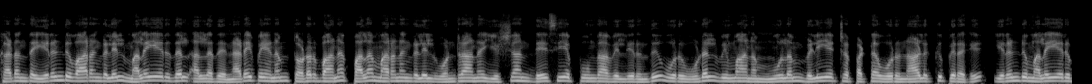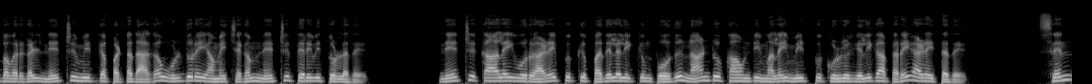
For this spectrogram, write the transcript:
கடந்த இரண்டு வாரங்களில் மலையேறுதல் அல்லது நடைபயணம் தொடர்பான பல மரணங்களில் ஒன்றான யுஷான் தேசிய பூங்காவில் இருந்து ஒரு உடல் விமானம் மூலம் வெளியேற்றப்பட்ட ஒரு நாளுக்கு பிறகு இரண்டு மலையேறுபவர்கள் நேற்று மீட்கப்பட்டதாக உள்துறை அமைச்சகம் நேற்று தெரிவித்துள்ளது. நேற்று காலை ஒரு அழைப்புக்கு பதிலளிக்கும் போது நான்டு கவுண்டி மலை மீட்பு குழு ஹெலிகாப்டரை அழைத்தது. சென்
